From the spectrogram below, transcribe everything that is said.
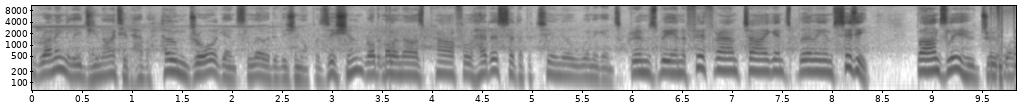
Running, Leeds United have a home draw against lower division opposition. Robert Molenaar's powerful header set up a 2-0 win against Grimsby and a fifth round tie against Birmingham City. Barnsley, who drew one...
